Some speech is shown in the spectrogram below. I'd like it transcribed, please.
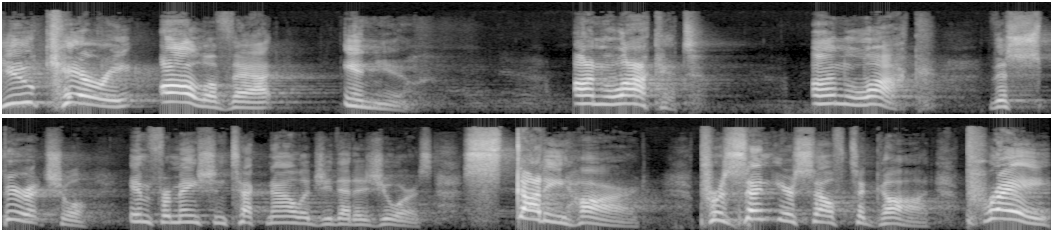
You carry all of that in you. Unlock it. Unlock this spiritual information technology that is yours. Study hard. Present yourself to God. Pray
